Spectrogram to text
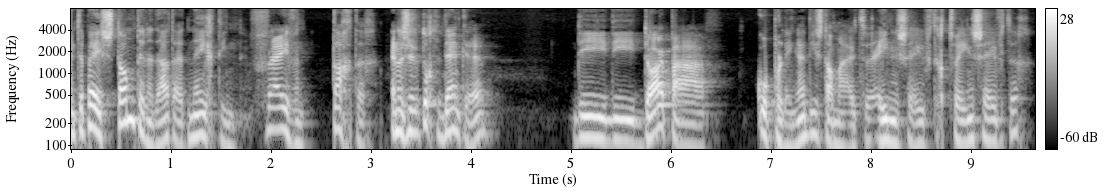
NTP stamt inderdaad uit 1985. En dan zit ik toch te denken, hè, die, die DARPA-koppelingen, die stammen uit 71, 72.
